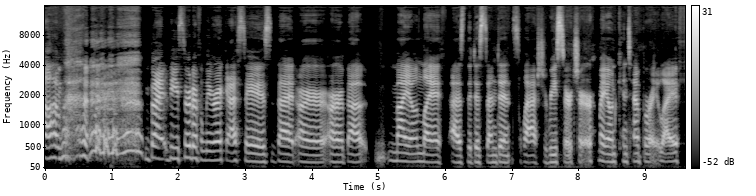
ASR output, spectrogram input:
Um, but these sort of lyric essays that are are about my own life as the descendant slash researcher, my own contemporary life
